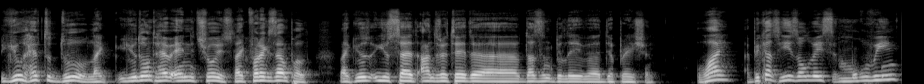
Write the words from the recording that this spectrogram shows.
you have to do like you don't have any choice. Like for example like you you said andrew tate uh, doesn't believe uh, depression. Why? Because he's always moving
